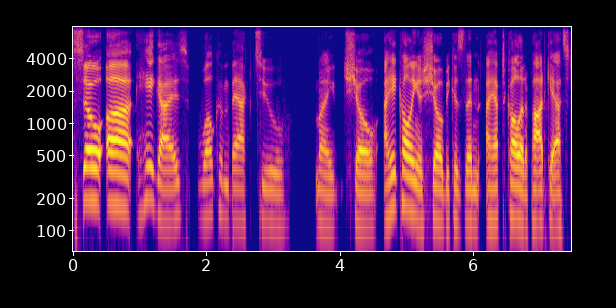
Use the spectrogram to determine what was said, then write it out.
So, uh, hey guys, welcome back to my show. I hate calling it a show because then I have to call it a podcast,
